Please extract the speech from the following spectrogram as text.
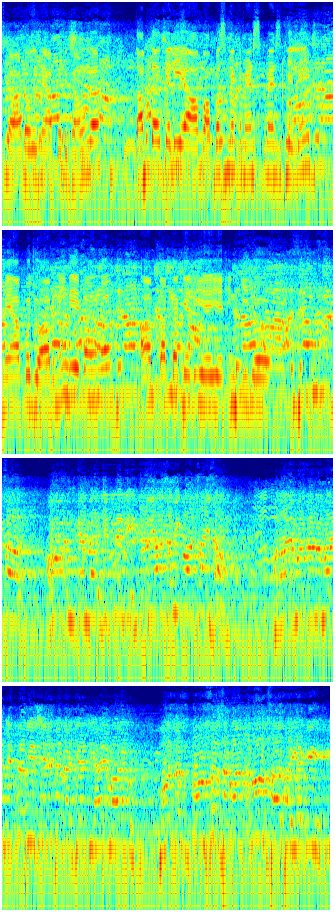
سٹارٹ ہوگی، میں آپ کو دکھاؤں گا۔ تب تک کے لیے آپ آپس میں کمنٹس کمنٹس کھیلیں۔ میں آپ کو جواب نہیں دے پاؤں گا۔ آپ تب تک کے لیے یہ ان کی جو اور ان کے اندر جتنے بھی تو ریاست اقبال شاہی صاحب ہمارے ملک نمان جتنے بھی اسٹیج پہ بیٹھے ہیں جی ہیں ہمارے موزز کونسل صاحبان تمام ساتھ آئیے کہ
